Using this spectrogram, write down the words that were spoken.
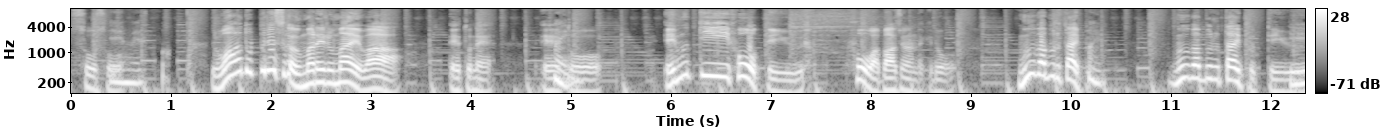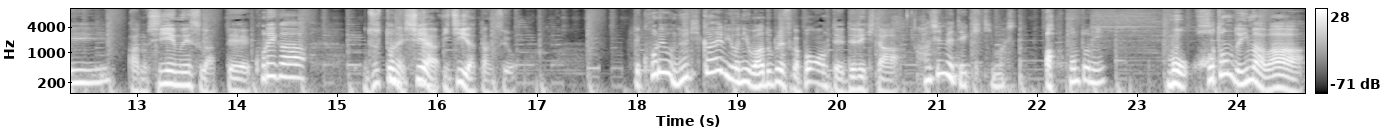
そうそう。ワードプレスが生まれる前は、えっ、とね、えっ、と、MT4 っていう、4はバージョンなんだけど、ムーバブルタイプ、はいムーバブルタイプってえいう、ー、あの CMS があって、これがずっとね、シェア1位だったんですよ。で、これを塗り替えるようにワードプレスがボーンって出てきた。初めて聞きました。あ、本当に？もうほとんど今は、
